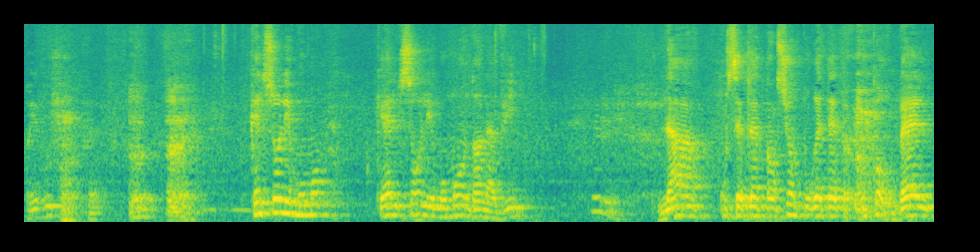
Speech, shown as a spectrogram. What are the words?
Voyez-vous, Quels sont les moments Quels sont les moments dans la vie là où cette intention pourrait être encore belle,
